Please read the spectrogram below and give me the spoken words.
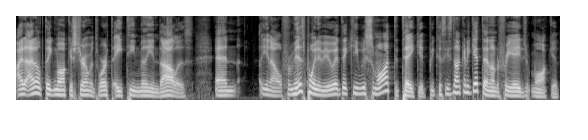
I, I don't think Marcus Stroman's worth $18 million. And, you know, from his point of view, I think he was smart to take it because he's not going to get that on the free agent market.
